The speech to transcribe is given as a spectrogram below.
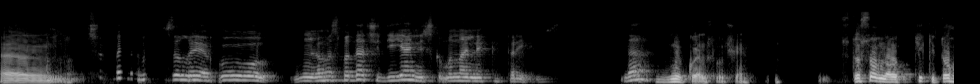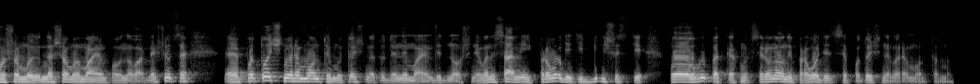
е, Ми вивезли у господарчу діяльність комунальних підприємств. Да? Ні в коєму случаї. Стосовно от тільки того, що ми на що ми маємо повноваження. Якщо це е, поточні ремонти, ми точно туди не маємо відношення. Вони самі їх проводять, і в більшості по випадках ми все одно вони проводять це поточними ремонтами.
